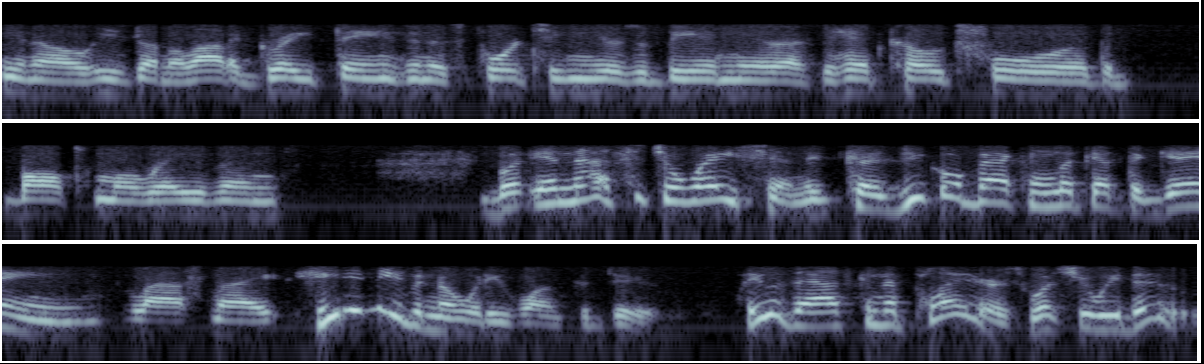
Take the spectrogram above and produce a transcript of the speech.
You know, he's done a lot of great things in his 14 years of being there as the head coach for the Baltimore Ravens. But in that situation, because you go back and look at the game last night, he didn't even know what he wanted to do. He was asking the players, "What should we do?"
